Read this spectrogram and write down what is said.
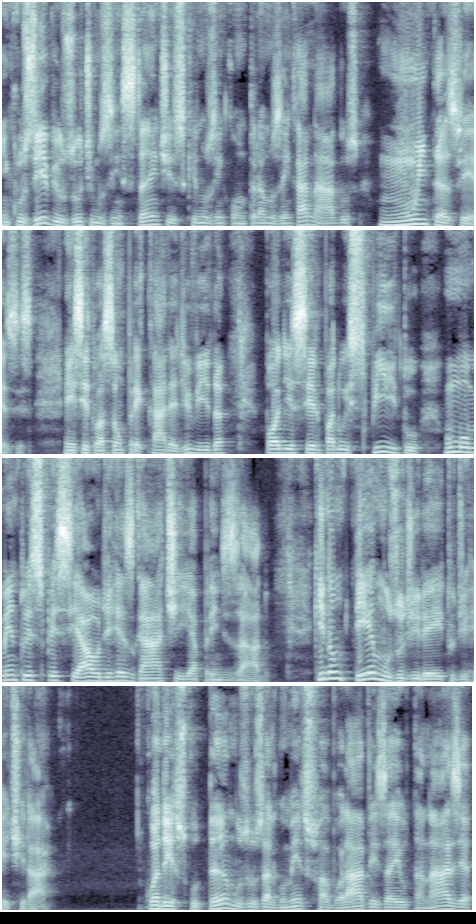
Inclusive, os últimos instantes que nos encontramos encarnados, muitas vezes, em situação precária de vida, pode ser para o espírito um momento especial de resgate e aprendizado, que não temos o direito de retirar. Quando escutamos os argumentos favoráveis à eutanásia,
